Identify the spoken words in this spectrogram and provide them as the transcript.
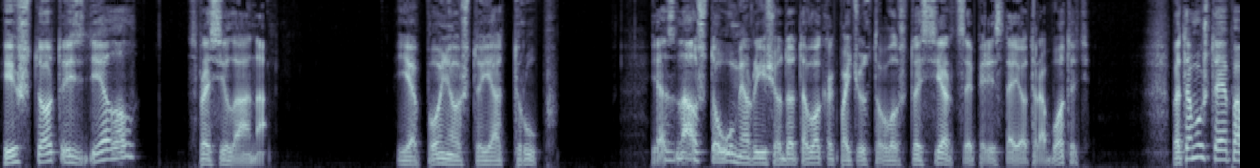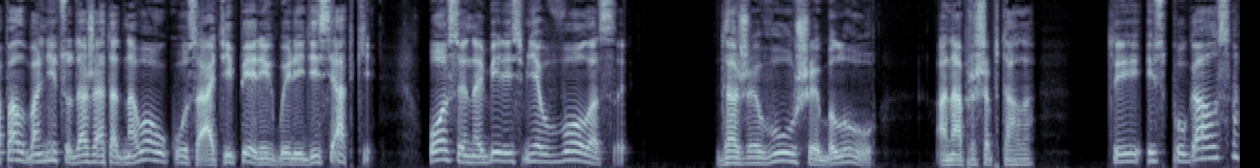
«И что ты сделал?» — спросила она. Я понял, что я труп. Я знал, что умер еще до того, как почувствовал, что сердце перестает работать. Потому что я попал в больницу даже от одного укуса, а теперь их были десятки. Осы набились мне в волосы. Даже в уши, Блу. Она прошептала. «Ты испугался?»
